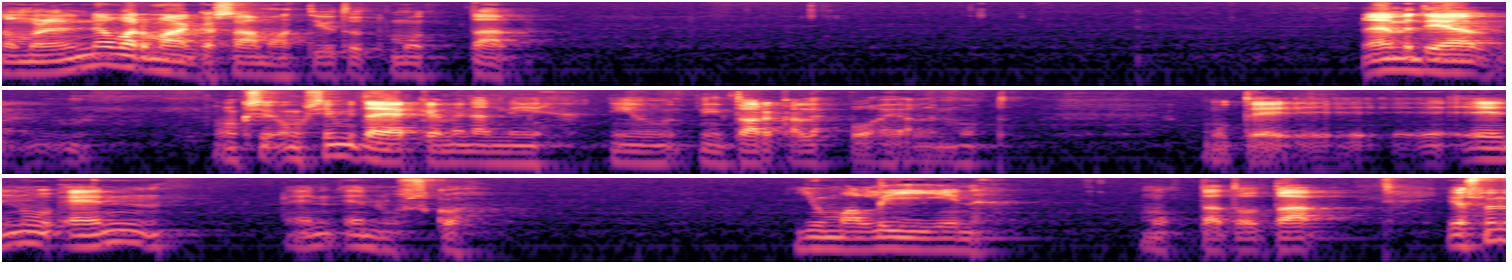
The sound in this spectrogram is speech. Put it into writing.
no ne on varmaan aika samat jutut, mutta no en mä tiedä, onko, onko siinä mitään järkeä mennä niin, niin, niin tarkalle pohjalle, mutta, mutta en, en, en, en usko jumaliin. Mutta tota, jos me,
